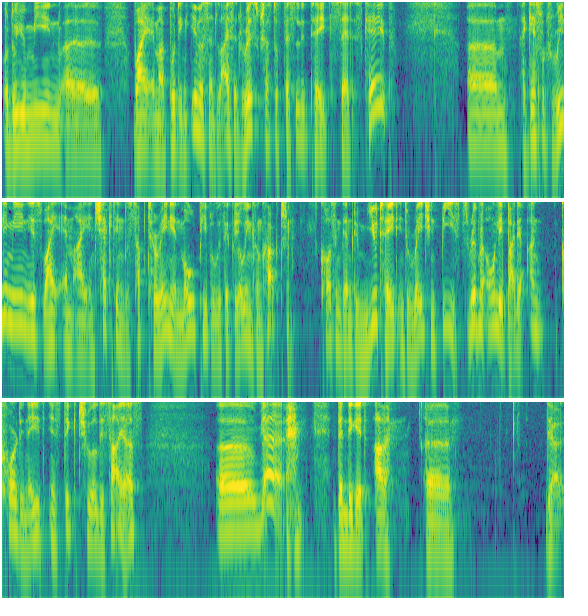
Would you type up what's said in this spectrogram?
or do you mean, uh, why am I putting innocent lives at risk just to facilitate said escape? Um, I guess what really mean is why am I injecting the subterranean mole people with a glowing concoction, causing them to mutate into raging beasts driven only by their uncoordinated instinctual desires? uh, yeah, then they get uh, they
